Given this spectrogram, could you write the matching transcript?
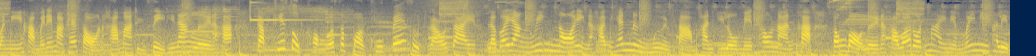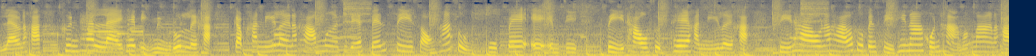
วันนี้ค่ะไม่ได้มาแค่ 2 นะคะ มาถึง 4 ที่นั่งเลยนะคะ กับที่สุดของรถสปอร์ตคูเป้สุดเร้าใจ แล้วก็ยังวิ่งน้อยอีกนะคะเพียงแค่ 13,000 กิโลเมตรเท่านั้นค่ะ ต้องบอกเลยนะคะว่ารถใหม่เนี่ยไม่มีผลิตแล้วนะคะ ขึ้นแท่นแลเทพอีกหนึ่งรุ่นเลยค่ะ กับคันนี้เลยนะคะ Mercedes-Benz C250 Coupe AMG สีเทาสุดเท่คันนี้เลยค่ะ สีเทานะคะก็คือเป็นสีที่น่าค้นหามากๆนะคะ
